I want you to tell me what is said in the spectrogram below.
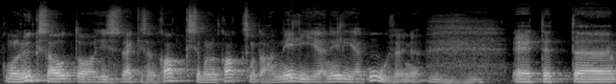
kui mul on üks auto, siis äkki see on kaks ja mul on kaks, ma tahan neli ja neli ja kuus, on ju. Mhm. et, et, äh,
